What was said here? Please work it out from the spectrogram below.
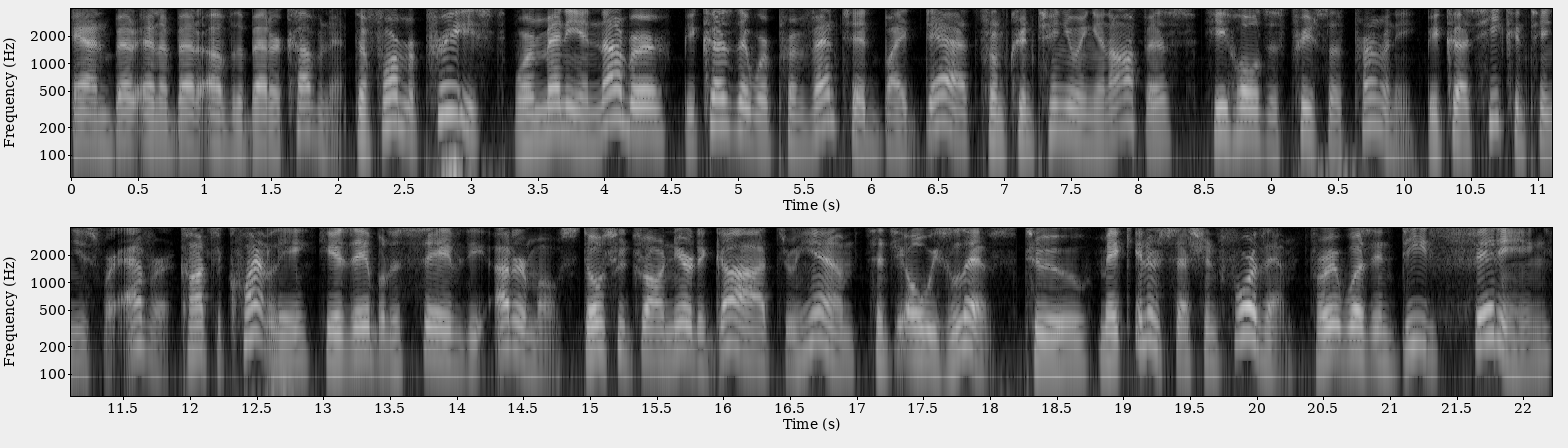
and better and a better of the better covenant. The former priests were many in number because they were prevented by death from continuing in office. He holds his priesthood permanently because he continues forever. Consequently, he is able to save the uttermost, those who draw near to God through him, since he always lives, to make intercession for them. For it was indeed fitting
